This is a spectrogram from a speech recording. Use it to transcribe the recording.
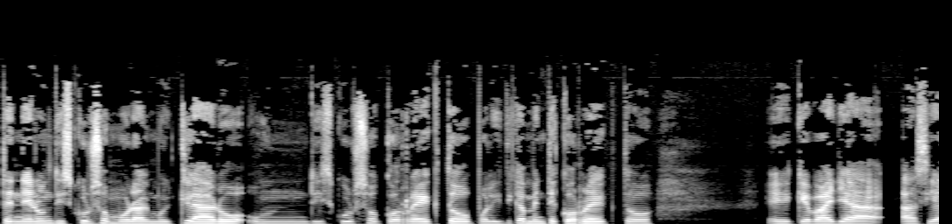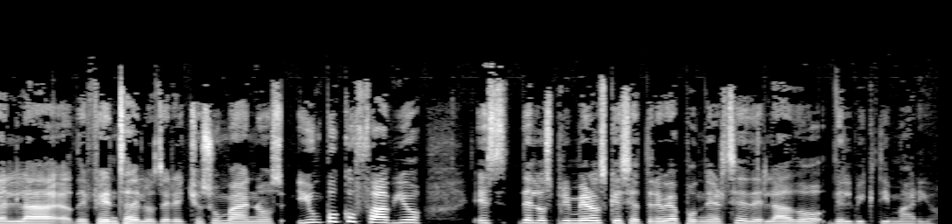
tener un discurso moral muy claro, un discurso correcto, políticamente correcto, eh, que vaya hacia la defensa de los derechos humanos. Y un poco Fabio es de los primeros que se atreve a ponerse del lado del victimario,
